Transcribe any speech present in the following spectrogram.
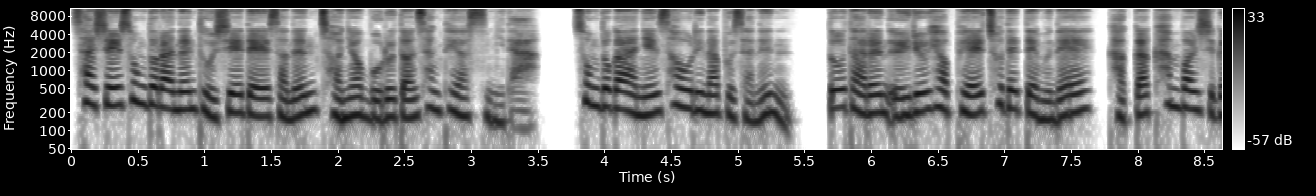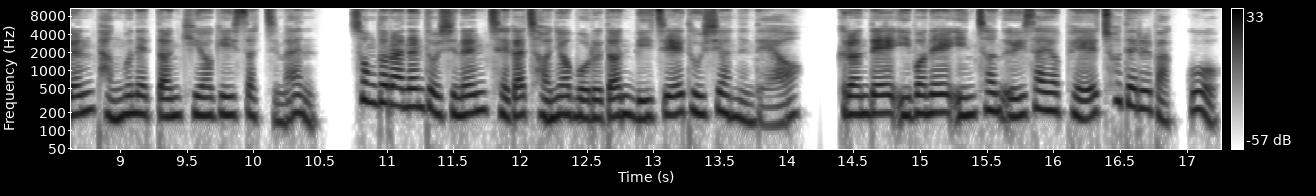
사실 송도라는 도시에 대해서는 전혀 모르던 상태였습니다. 송도가 아닌 서울이나 부산은 또 다른 의료협회의 초대 때문에 각각 한 번씩은 방문했던 기억이 있었지만 송도라는 도시는 제가 전혀 모르던 미지의 도시였는데요. 그런데 이번에 인천 의사협회에 초대를 받고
